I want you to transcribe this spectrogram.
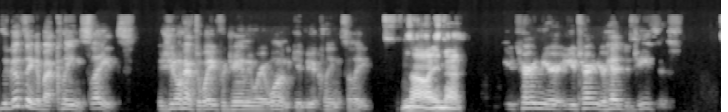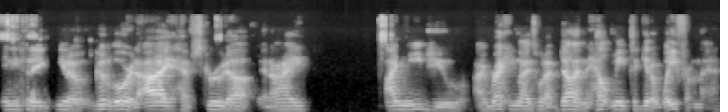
The good thing about clean slates is you don't have to wait for January 1 to give you a clean slate. No, amen. You turn your you turn your head to Jesus and you say, you know, good Lord, I have screwed up and I I need you. I recognize what I've done. Help me to get away from that.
